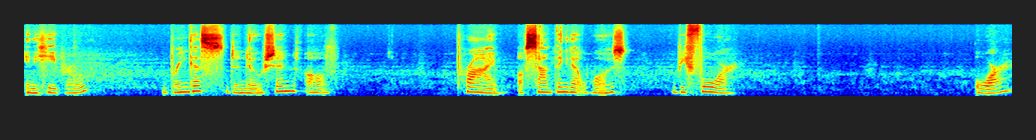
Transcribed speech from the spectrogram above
in Hebrew bring us the notion of prime, of something that was before. Or,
